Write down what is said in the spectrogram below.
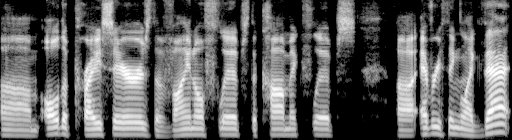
um, all the price errors, the vinyl flips, the comic flips uh, everything like that.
